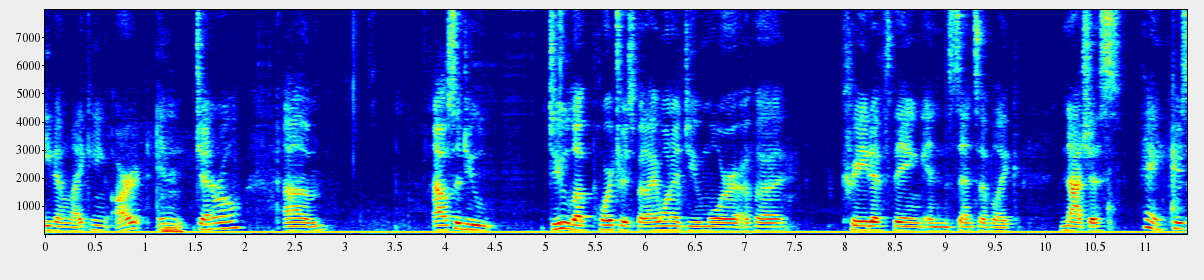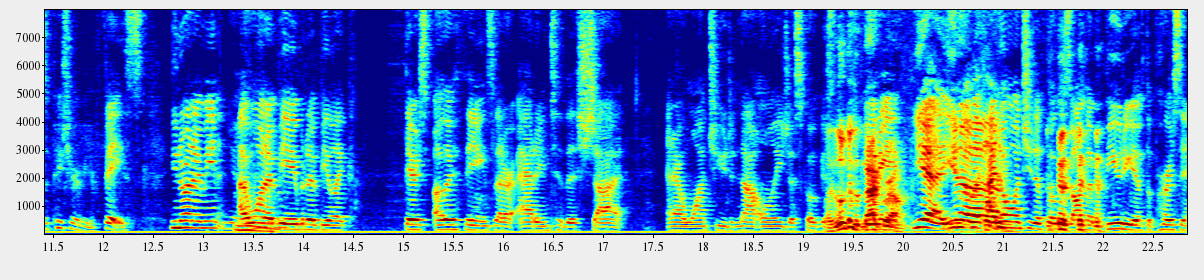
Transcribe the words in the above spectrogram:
even liking art in general. Um. I also do do love portraits, but I want to do more of a creative thing in the sense of like not just hey here's a picture of your face. You know what I mean? I want to be able to be like there's other things that are adding to this shot and I want you to not only just focus Like, on look the at the beauty. background. Yeah, you know, like I don't want you to focus on the beauty of the person.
